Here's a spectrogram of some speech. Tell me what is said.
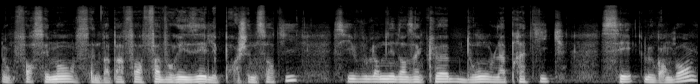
Donc forcément, ça ne va pas favoriser les prochaines sorties. Si vous l'emmenez dans un club dont la pratique c'est le gangbang,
